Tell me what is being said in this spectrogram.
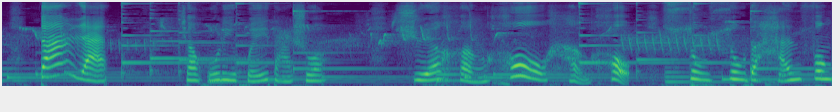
“当然。”小狐狸回答说，“雪很厚很厚，嗖嗖的寒风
